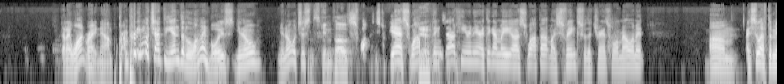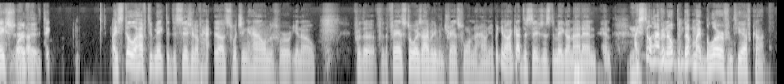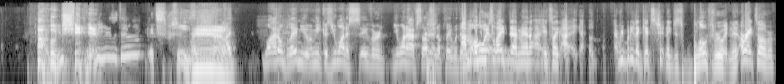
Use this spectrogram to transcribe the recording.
that I want right now. I'm, I'm pretty much at the end of the line, boys. You know, you know, it's just It's getting close. swap, yeah, swapping Yeah. things out here and there. I think I may uh, swap out my Sphinx for the Transform Element. Um, I still have to make sure. Worth uh, it. thi- I still have to make the decision of ha- uh, switching Hound for you know, for the for the fans toys. I haven't even transformed the Hound yet, but you know, I got decisions to make on that end, and Yeah. I still haven't opened up my Blur from TFCon. Oh, you shit. Serious, dude? It's Jeez. Damn. I- Well, I don't blame you. I mean, because you want to savor, you want to have something to play with. I'm always and- like that, man. I, it's like I, I- everybody that gets shit and they just blow through it, and it, all right, it's over.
